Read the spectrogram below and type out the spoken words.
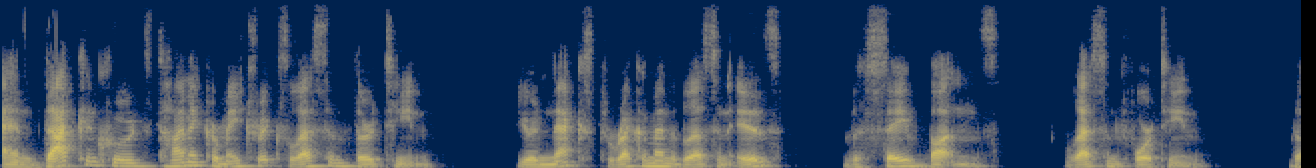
And that concludes TimeMaker Matrix Lesson 13. Your next recommended lesson is the Save Buttons, Lesson 14, the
